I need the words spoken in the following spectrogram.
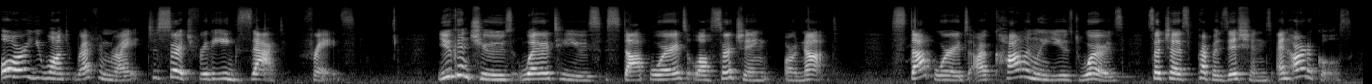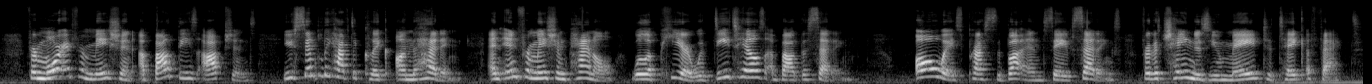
or you want Ref and Write to search for the exact phrase. You can choose whether to use stop words while searching or not. Stop words are commonly used words, such as prepositions and articles. For more information about these options, you simply have to click on the heading. An information panel will appear with details about the setting. Always press the button Save Settings for the changes you made to take effect.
